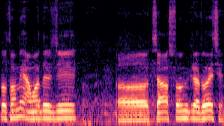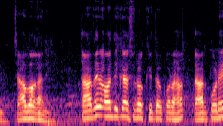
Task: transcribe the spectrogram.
প্রথমে আমাদের যে চা শ্রমিকরা রয়েছেন চা বাগানে, তাদের অধিকার সুরক্ষিত করা হোক, তারপরে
